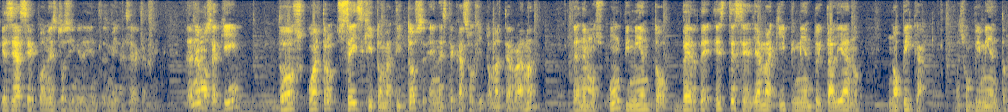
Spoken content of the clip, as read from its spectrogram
que se hace con estos ingredientes. Mira, acércate. Tenemos aquí 2, 4, 6 jitomatitos, en este caso jitomate rama. Tenemos un pimiento verde, este se llama aquí pimiento italiano, no pica, es un pimiento.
